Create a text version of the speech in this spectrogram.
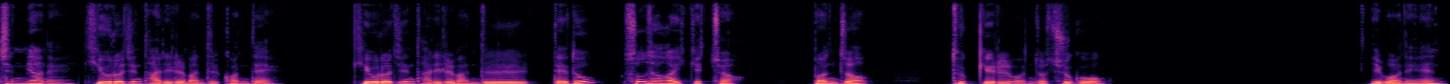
측면에 기울어진 다리를 만들 건데 기울어진 다리를 만들 때도 순서가 있겠죠? 먼저 두께를 먼저 주고 이번에는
